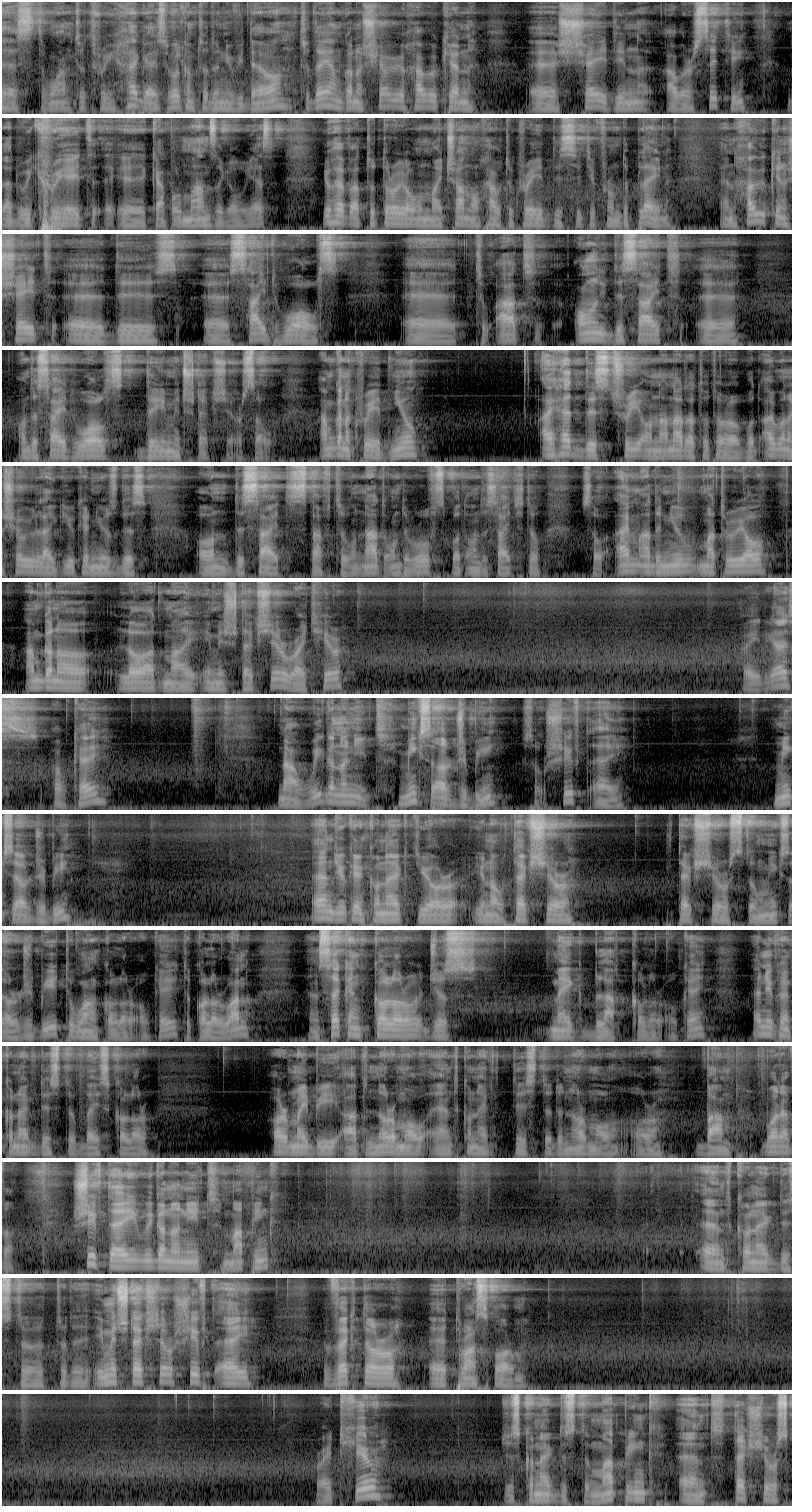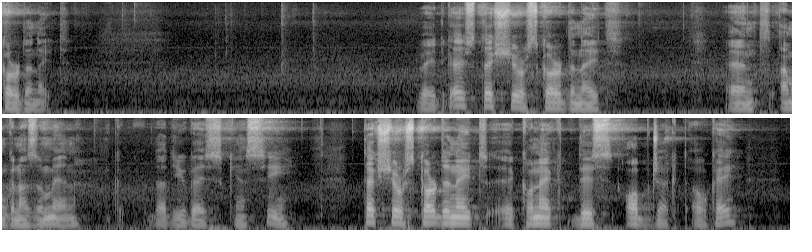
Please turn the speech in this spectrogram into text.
Test 1, 2, 3. Hi guys, welcome to the new video. Today I'm gonna show you how we can uh, shade in our city that we create a, a couple months ago, yes? You have a tutorial on my channel how to create this city from the plane and how you can shade uh, these uh, side walls uh, to add only the side uh, on the side walls the image texture. So I'm gonna create new I had this tree on another tutorial, but I want to show you like you can use this on the side stuff too, not on the roofs, but on the side too. So I'm at the new material. I'm gonna load my image texture right here. Wait guys, okay. Now we're gonna need mix RGB, so shift A, mix RGB and you can connect your you know texture textures to mix RGB to one color okay to color one. And second color just make black color okay. And you can connect this to base color or maybe add normal and connect this to the normal or bump whatever. Shift A we're gonna need mapping and connect this to, to the image texture shift a vector uh, transform. Right here just connect this to mapping and textures coordinate. Wait guys textures coordinate. And I'm gonna zoom in that you guys can see textures coordinate uh, connect this object okay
